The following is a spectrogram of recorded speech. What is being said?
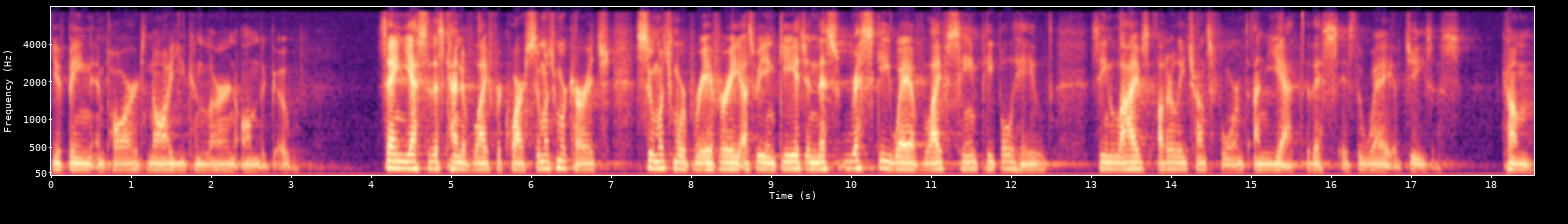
You've been empowered. Now you can learn on the go. Saying yes to this kind of life requires so much more courage, so much more bravery as we engage in this risky way of life, seeing people healed, seeing lives utterly transformed, and yet this is the way of Jesus. Come,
